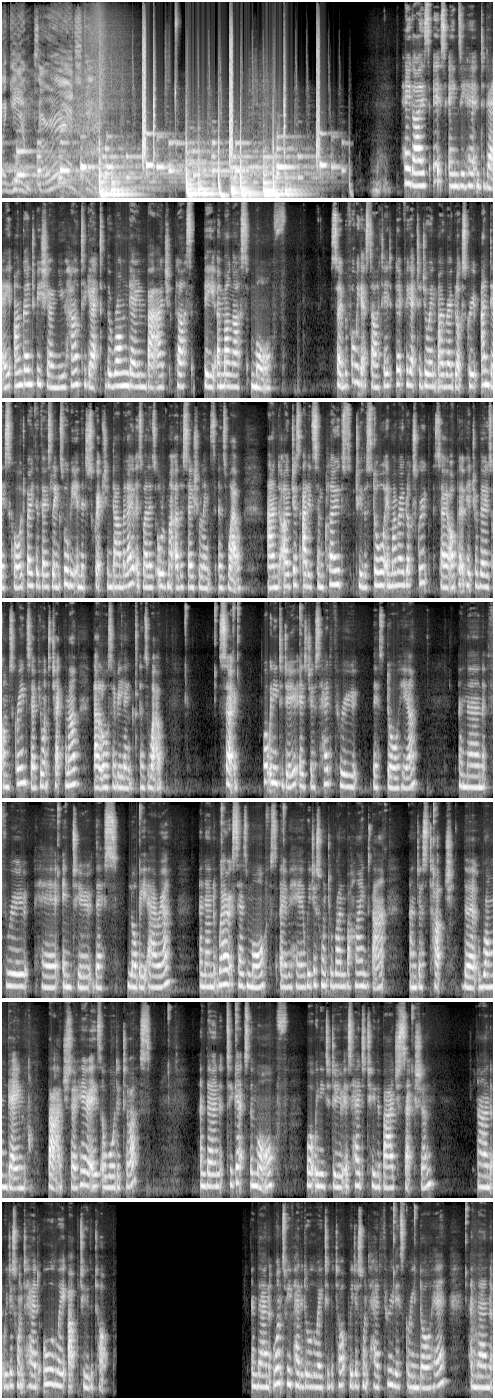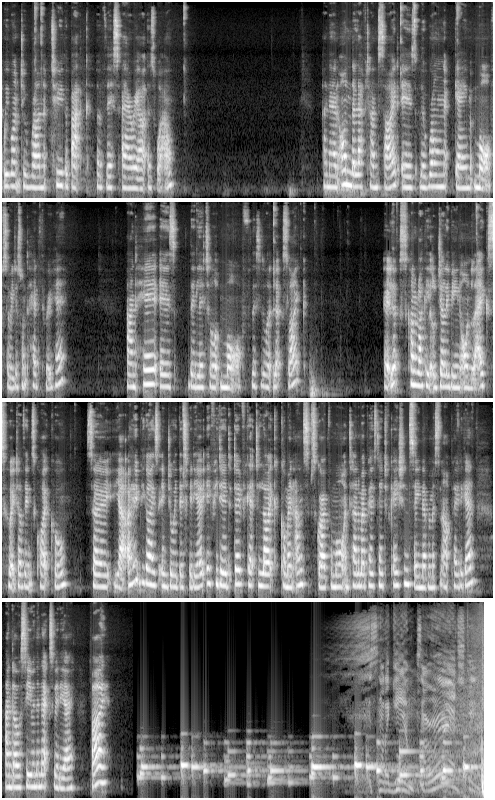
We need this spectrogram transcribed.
again. Hey guys, it's Amzeee here and today I'm going to be showing you how to get the wrong game badge plus the Among Us morph. So before we get started, don't forget to join my Roblox group and Discord. Both of those links will be in the description down below as well as all of my other social links as well. And I've just added some clothes to the store in my Roblox group, so I'll put a picture of those on screen, so if you want to check them out, that'll also be linked as well. So, what we need to do is just head through this door here and then through here into this lobby area. And then where it says morphs over here, we just want to run behind that and just touch the wrong game badge. So here it is awarded to us. And then to get the morph, what we need to do is head to the badge section and we just want to head all the way up to the top. And then once we've headed all the way to the top, we just want to head through this green door here and then we want to run to the back of this area as well. And then on the left hand side is the wrong game morph. So we just want to head through here. And here is the little morph. This is what it looks like. It looks kind of like a little jelly bean on legs, which I think is quite cool. So yeah, I hope you guys enjoyed this video. If you did, don't forget to like, comment and subscribe for more and turn on my post notifications so you never miss an upload again. And I will see you in the next video. Bye! It's not a game, it's a.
